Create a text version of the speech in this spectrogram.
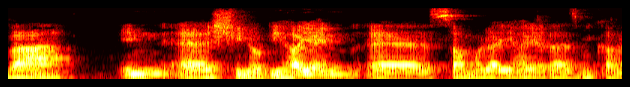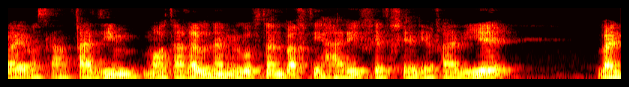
و این شینوبی های یا این سامورایی های رزمیکار های مثلا قدیم معتقد بودن می‌گفتن وقتی حریفت خیلی قویه و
